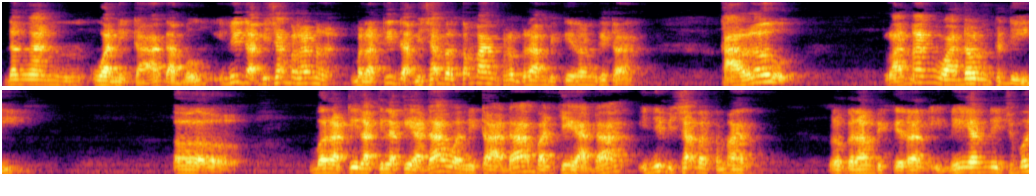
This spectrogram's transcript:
dengan wanita gabung, ini tidak bisa beranak. Berarti tidak bisa berkembang program pikiran kita. Kalau lanang wadon kedi, eh, berarti laki-laki ada, wanita ada, banci ada, ini bisa berkembang. Program pikiran ini yang disebut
